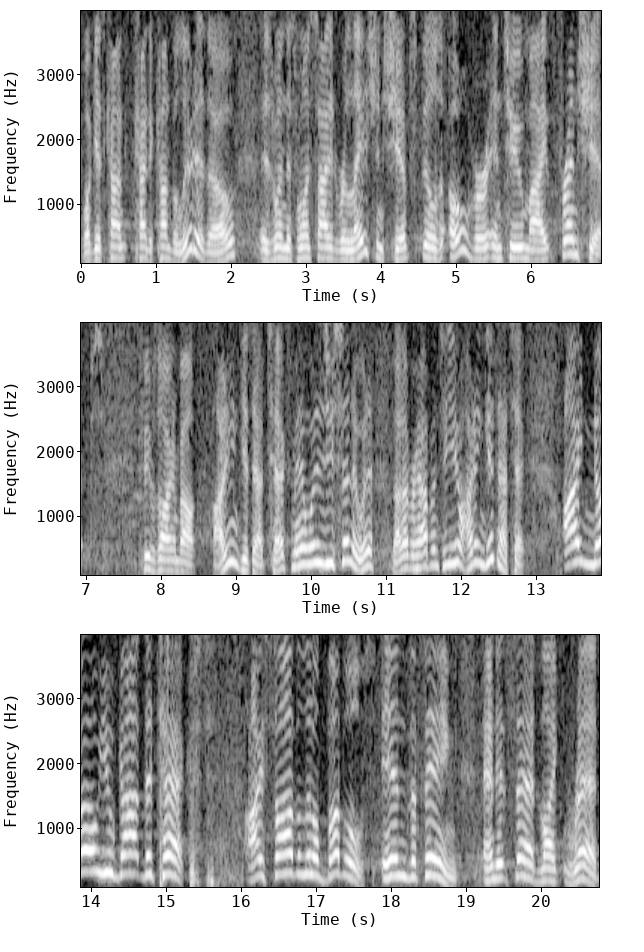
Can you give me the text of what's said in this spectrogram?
What gets con- kind of convoluted, though, is when this one sided relationship spills over into my friendships. People talking about, I didn't get that text, man. When did you send it? When did that ever happened to you? I didn't get that text. I know you got the text. I saw the little bubbles in the thing, and it said, like, read.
